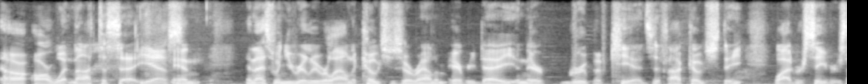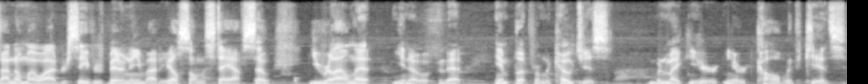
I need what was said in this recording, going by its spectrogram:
uh, or what not to say. Yes. and and that's when you really rely on the coaches who are around them every day in their group of kids. If I coach the wide receivers, I know my wide receivers better than anybody else on the staff. So you rely on that, you know, that input from the coaches when making your your call with the kids.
